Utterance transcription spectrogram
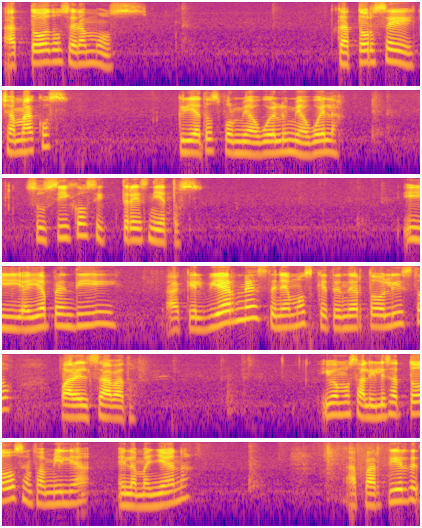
A todos éramos 14 chamacos criados por mi abuelo y mi abuela, sus hijos y tres nietos. Y ahí aprendí a que el viernes teníamos que tener todo listo para el sábado. Íbamos a la iglesia todos en familia en la mañana. A partir de,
